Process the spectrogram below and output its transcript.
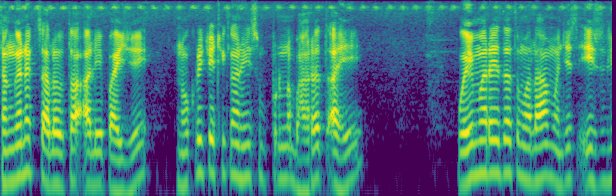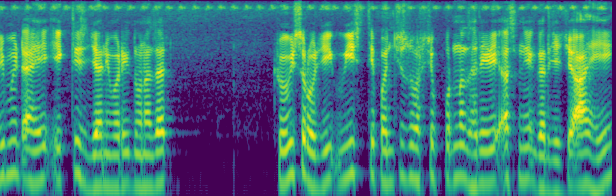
संगणक चालवता आले पाहिजे. नोकरीचे ठिकाण हे संपूर्ण भारत आहे. वयमर्यादा तुम्हाला म्हणजेच एज लिमिट आहे एकतीस जानेवारी दोन हजार चोवीस रोजी वीस ते पंचवीस वर्षे पूर्ण झालेले असणे गरजेचे आहे.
